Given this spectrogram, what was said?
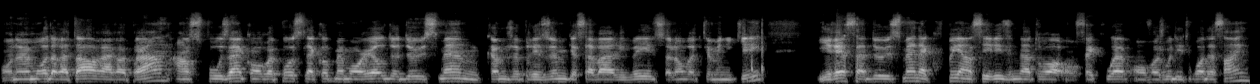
On a un mois de retard à reprendre en supposant qu'on repousse la Coupe Memorial de deux semaines, comme je présume que ça va arriver selon votre communiqué. Il reste à deux semaines à couper en séries éliminatoires. On fait quoi? On va jouer des 3 de 5?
